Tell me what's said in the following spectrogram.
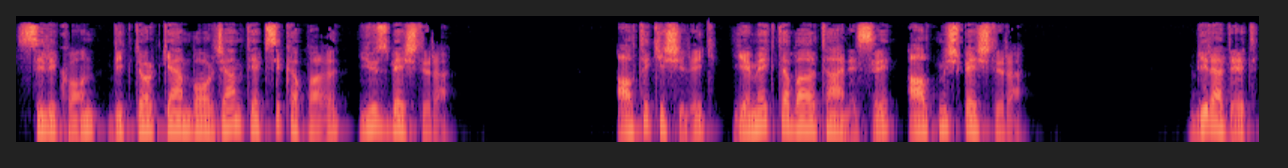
Silikon, dikdörtgen borcam tepsi kapağı, 105 lira. 6 kişilik, yemek tabağı tanesi, 65 lira. 1 adet,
